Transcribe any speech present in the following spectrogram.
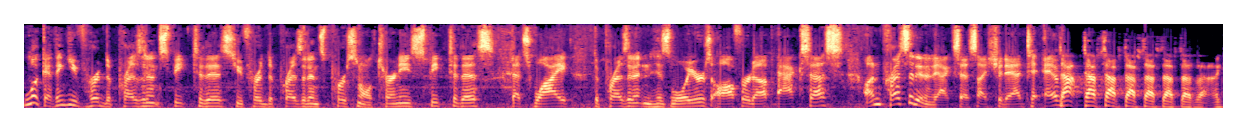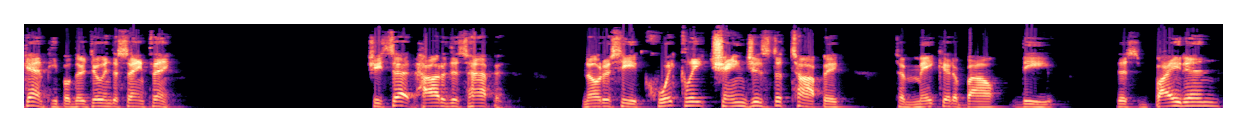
Look, I think you've heard the president speak to this. You've heard the president's personal attorneys speak to this. That's why the president and his lawyers offered up access, unprecedented access, I should add, to every. Stop, stop, stop, stop, stop, stop, stop, stop. Again, people, they're doing the same thing. She said, How did this happen? Notice he quickly changes the topic to make it about the this Biden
